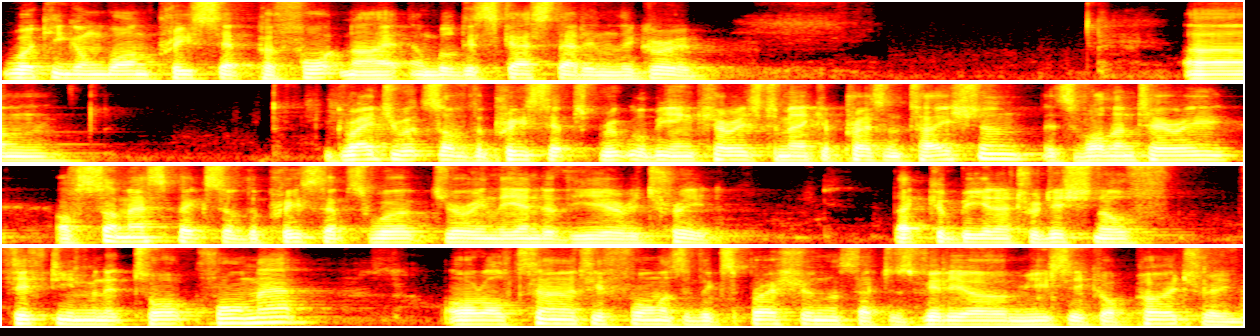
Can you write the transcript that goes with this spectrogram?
working on one precept per fortnight, and we'll discuss that in the group. Um, Graduates of the precepts group will be encouraged to make a presentation, it's voluntary, of some aspects of the precepts work during the end of the year retreat. That could be in a traditional 15 minute talk format or alternative forms of expression such as video, music, or poetry.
